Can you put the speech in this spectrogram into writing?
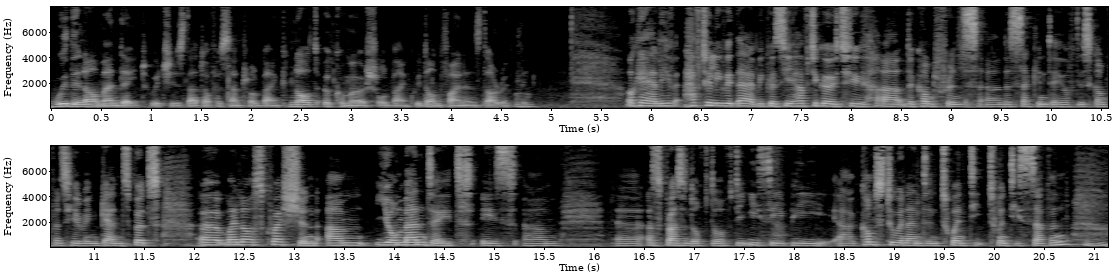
within our mandate, which is that of a central bank, not a commercial bank. We don't finance directly. Mhm. Okay, I leave, have to leave it there because you have to go to uh, the conference, uh, the second day of this conference here in Ghent. But uh, my last question um, your mandate is. Um, uh, as president of the, of the ECB uh, comes to an end in 2027. Mhm.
